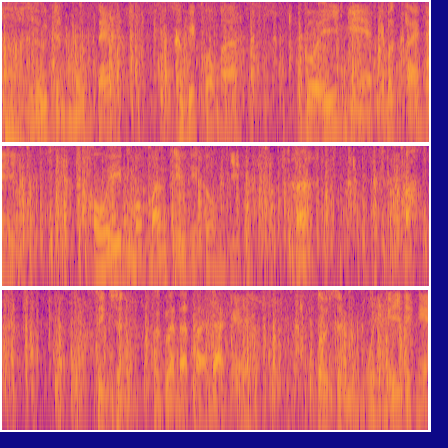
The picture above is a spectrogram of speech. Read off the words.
À, Lữ trình buồn tẻ Không biết phò mã. Cô ý nghe cái bất tài này Thổi một bản tiêu hay còn gì Hả? À Tiên sinh thật là đa tài đa nghệ. Tôi xin nguyện ý để nghe.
